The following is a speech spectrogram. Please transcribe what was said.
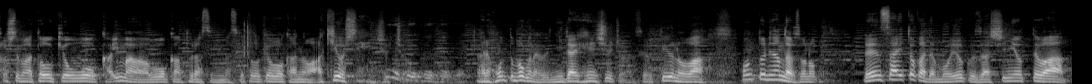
そしてまあ東京ウォーカー今はウォーカープラスにいますけど東京ウォーカーの秋吉編集長。あれ本当僕の2大編集長なんですけどっていうのは本当になんだろうその連載とかでもよく雑誌によっては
